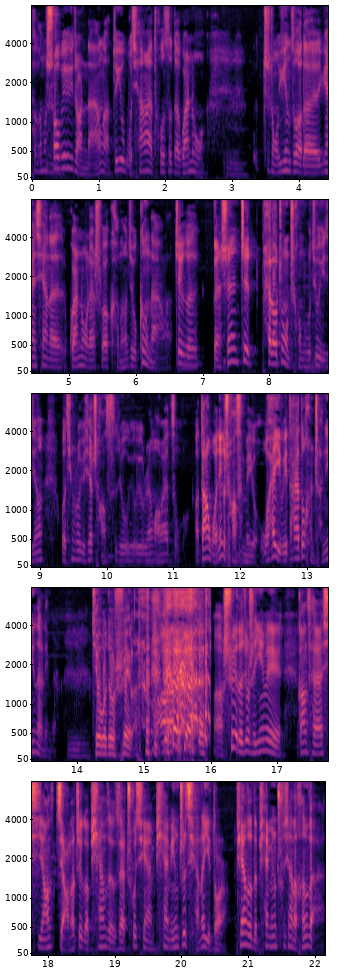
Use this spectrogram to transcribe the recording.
它可能稍微有点难了。对于五千万投资的观众，这种运作的院线的观众来说，可能就更难了。这个本身这拍到这种程度，就已经我听说有些场次就有有人往外走啊。当然我那个场次没有，我还以为大家都很沉浸在里面。结果就睡了。啊，睡了就是因为刚才夕阳讲的这个片子在出现片名之前的一段儿，片子的片名出现的很晚。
